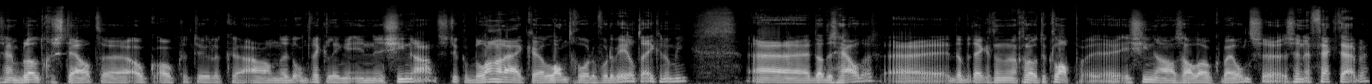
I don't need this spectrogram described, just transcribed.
zijn blootgesteld. ook, ook natuurlijk aan de ontwikkelingen in China. Het is natuurlijk een belangrijk land geworden voor de wereldeconomie. Dat is helder. Dat betekent een grote klap in China zal ook bij ons zijn effect hebben.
